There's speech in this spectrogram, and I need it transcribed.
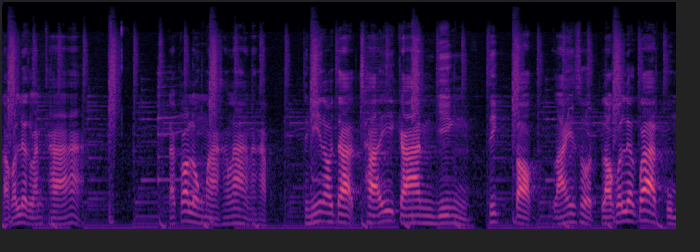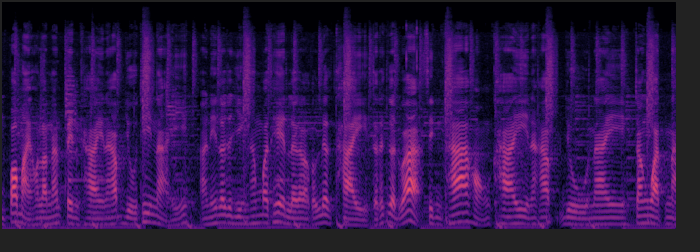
เราก็เลือกร้านค้า แล้วก็ลงมาข้างล่างนะครับ ทีนี้เราจะใช้การยิง TikTok ไลฟ์สด เราก็เลือกว่ากลุ่มเป้าหมายของเรานั้นเป็นใครนะครับ อยู่ที่ไหน อันนี้เราจะยิงทั้งประเทศเลยเราก็เลือกไทย แต่ถ้าเกิดว่าสินค้าของใครนะครับ อยู่ในจังหวัดไหน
